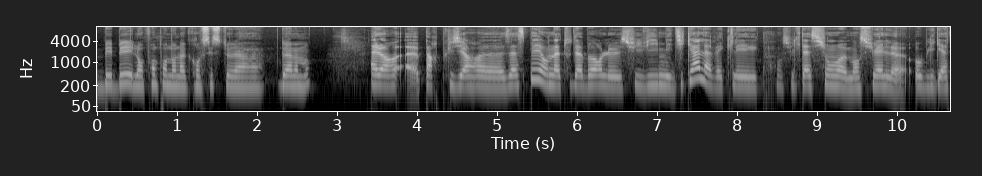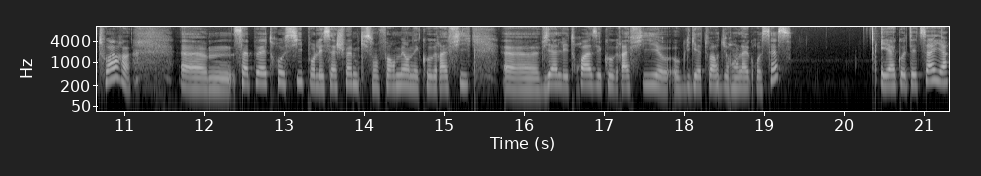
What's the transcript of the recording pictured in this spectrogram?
bébé et l'enfant pendant la grossesse de la maman? Alors, euh, par plusieurs euh, aspects. On a tout d'abord le suivi médical avec les consultations euh, mensuelles obligatoires. ça peut être aussi pour les sages-femmes qui sont formées en échographie via les trois échographies obligatoires durant la grossesse. Et à côté de ça, il y a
